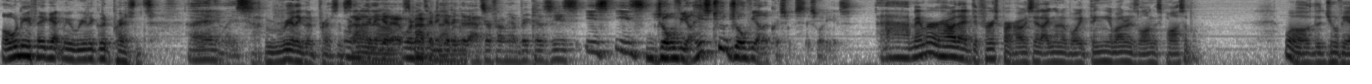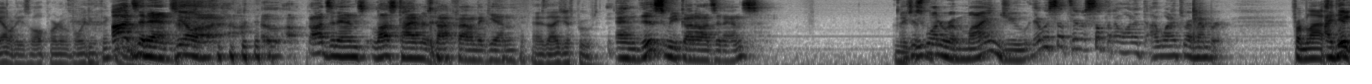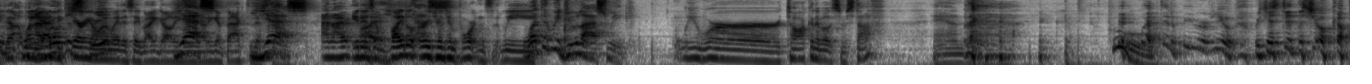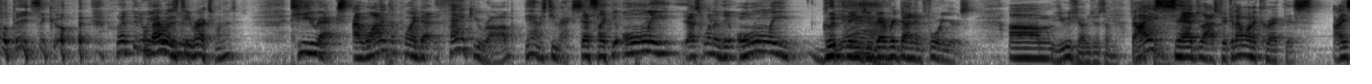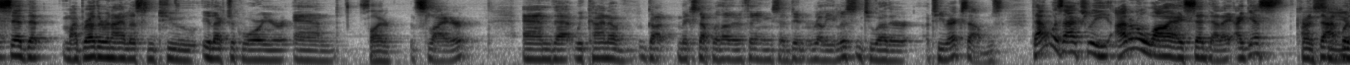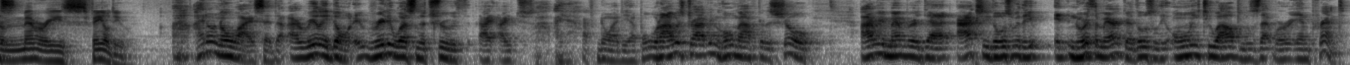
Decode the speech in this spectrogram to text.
Only if they get me really good presents. Uh, anyways, Really good presents. we're not going to get a, we're not going to get a good answer from him because he's he's he's jovial. He's too jovial at Christmas. Is what he is. it. Uh, remember how that the first part how I said I'm going to avoid thinking about it as long as possible. Well, the joviality is all part of avoiding thinking. Odds and ends, you know. Uh, odds and ends. Lost time is not found again. as I just proved. And this week on odds and ends, I just week? want to remind you there was some, there was something I wanted I wanted to remember. From last I week, that when we I had wrote to carry on script- way to say, by golly, yes, we got to get back to this. Yes, and I It is I- of vital, yes. urgent importance that we What did we do last week? we were talking about some stuff, and uh, ooh, What did we review? We just did the show a couple days ago. What did well, we? that was? T Rex, wasn't it? T Rex. I wanted to point out. Thank you, Rob. Yeah, it was T Rex. That's like the only. That's one of the only good things you've ever done in four years. Um, Usually, I'm just a I said last week, and I want to correct this. I said that my brother and I listened to Electric Warrior and slider. Slider, and that we kind of got mixed up with other things and didn't really listen to other T Rex albums. That was actually I don't know why I said that. I, I guess Because that your was memories failed you. I don't know why I said that. I really don't. It really wasn't the truth. I, I, I have no idea. But when I was driving home after the show, I remembered that actually those were the in North America. Those were the only two albums that were in print,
